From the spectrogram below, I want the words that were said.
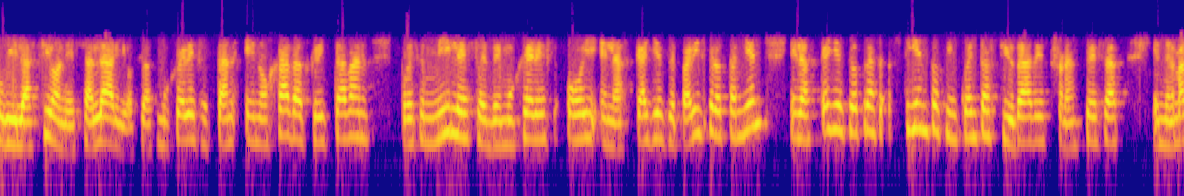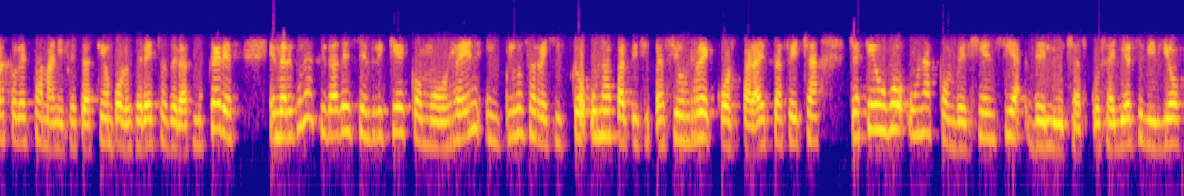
Jubilaciones, salarios. Las mujeres están enojadas, gritaban pues miles de mujeres hoy en las calles de París, pero también en las calles de otras 150 ciudades francesas en el marco de esta manifestación por los derechos de las mujeres. En algunas ciudades, Enrique, como Rennes, incluso se registró una participación récord para esta fecha, ya que hubo una convergencia de luchas. Pues ayer se vivió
